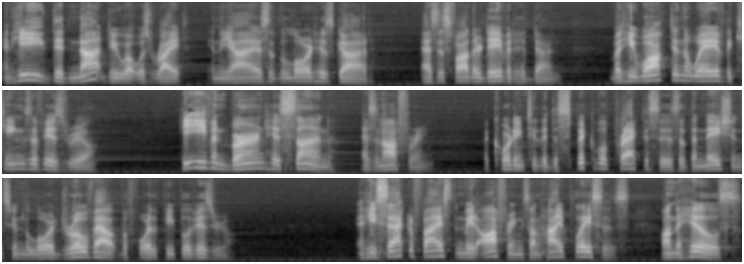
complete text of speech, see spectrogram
And he did not do what was right in the eyes of the Lord his God, as his father David had done, but he walked in the way of the kings of Israel. He even burned his son as an offering, according to the despicable practices of the nations whom the Lord drove out before the people of Israel. And he sacrificed and made offerings on high places, on the hills,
